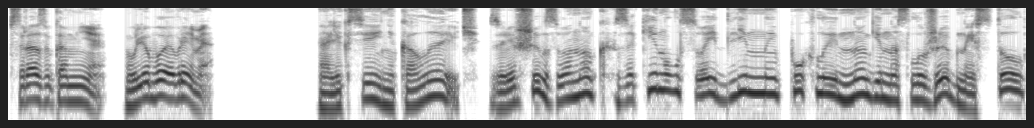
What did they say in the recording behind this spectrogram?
сразу ко мне, в любое время. Алексей Николаевич, завершив звонок, закинул свои длинные пухлые ноги на служебный стол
